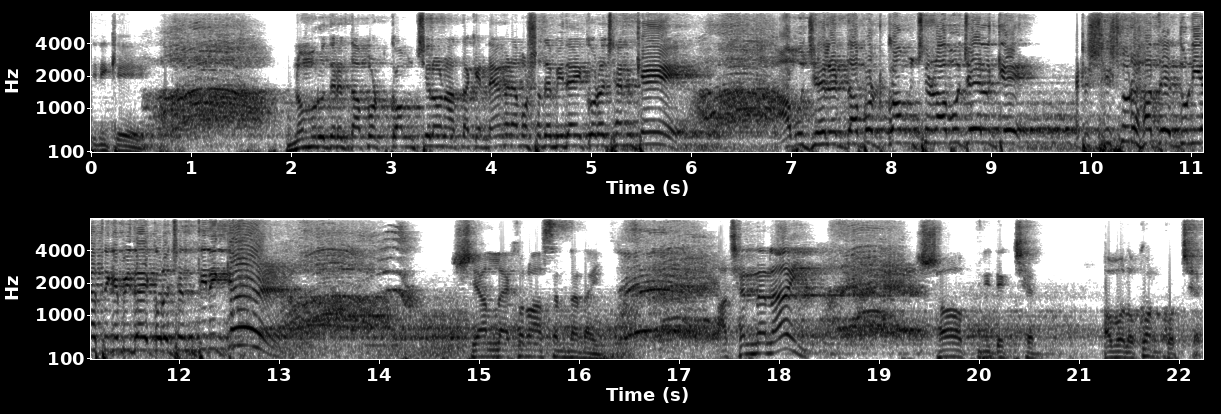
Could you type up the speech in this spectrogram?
তিনি কে? নমরুদের দাপট কম ছিল না, তাকে ন্যাংরা মশাদে বিদায় করেছেন কে? আবু জেহেলের দাপট কম ছিল আবু জেহেলকে একটা শিশুর হাতে দুনিয়া থেকে বিদায় করেছেন তিনি কে? সে আল্লাহ এখনও আছেন না নাই? আছেন না নাই? সব তিনি দেখছেন, অবলোকন করছেন।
